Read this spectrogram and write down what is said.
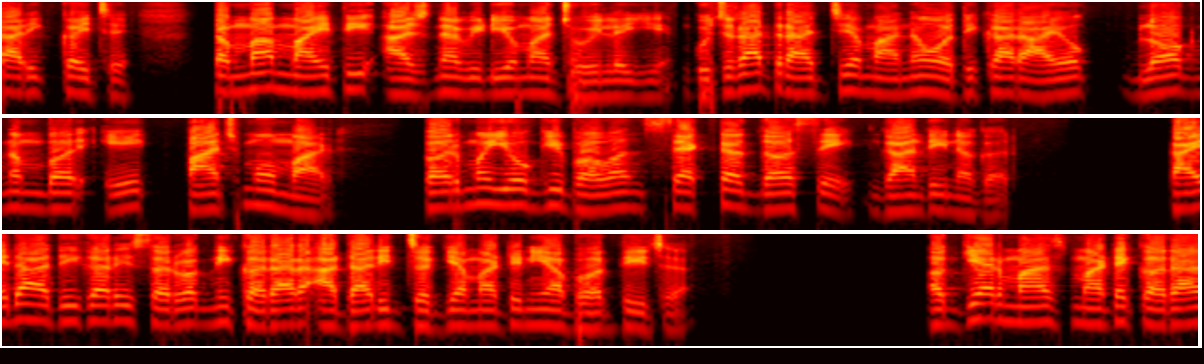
તારીખ કઈ છે, તમામ માહિતી આજના વિડીયોમાં જોઈ લઈએ. ગુજરાત રાજ્ય માનવ અધિકાર આયોગ બ્લોક નંબર એક, પાંચમો માળ, કર્મયોગી ભવન, સેક્ટર દસ એ, ગાંધીનગર. કાયદા અધિકારી સર્વજ્ઞ કરાર આધારિત જગ્યા માટેની આ ભરતી છે. અગિયાર માસ માટે કરાર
